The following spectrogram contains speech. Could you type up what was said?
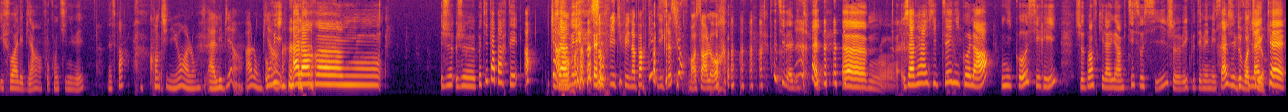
il faut aller bien, il faut continuer n'est-ce pas? Continuons, allons, allez bien, allons bien. Oui, alors, euh, je, petit aparté. Ah, tiens alors, Sophie, tu fais une aparté, une digression. Bon, ça alors. C'est inhabituel. Euh, J'avais invité Nicolas, Nico, Siri. Je pense qu'il a eu un petit souci. Je vais écouter mes messages. J'ai vu qu'il likait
